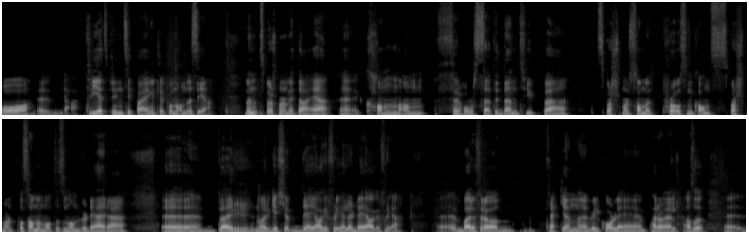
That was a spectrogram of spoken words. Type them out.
og eh, ja, frihetsprinsipper egentlig på den andre sida. Men spørsmålet mitt da er eh, kan man forholde seg til den type spørsmål som et pros and cons-spørsmål, på samme måte som man vurderer eh, bør Norge kjøpe det jagerflyet eller det jagerflyet? Eh, bare for å trekke en vilkårlig parallell. Altså, eh,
